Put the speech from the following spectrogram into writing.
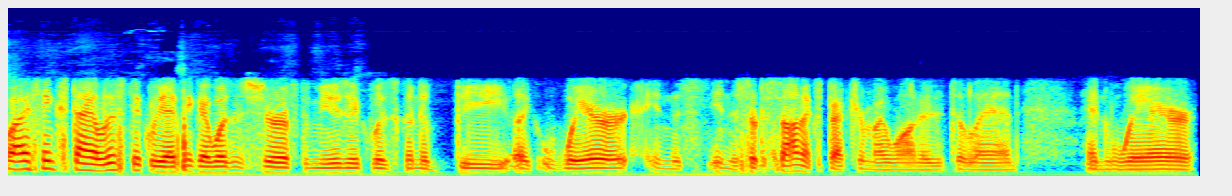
Well, I think stylistically, I think I wasn't sure if the music was going to be like where in this in the sort of sonic spectrum I wanted it to land, and where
